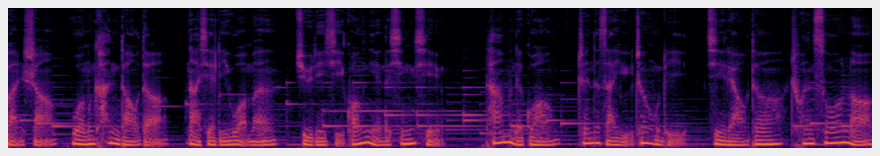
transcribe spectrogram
晚上我们看到的那些离我们距离几光年的星星，它们的光真的在宇宙里寂寥的穿梭了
